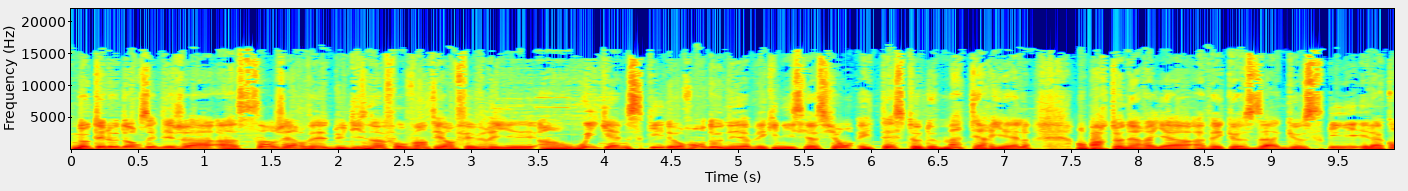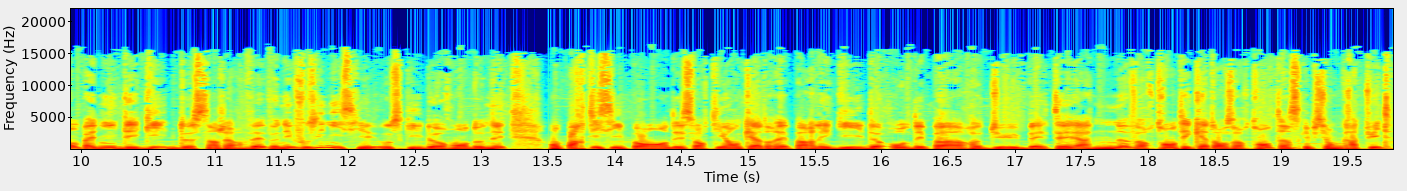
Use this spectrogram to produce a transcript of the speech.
Notez-le d'ores et déjà à Saint-Gervais du 19 au 21 février, un week-end ski de randonnée avec initiation et test de matériel. En partenariat avec Zag Ski et la compagnie des guides de Saint-Gervais, venez vous initier au ski de randonnée en participant à des sorties encadrées par les guides au départ du BT à 9h30 et 14h30. Inscription gratuite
